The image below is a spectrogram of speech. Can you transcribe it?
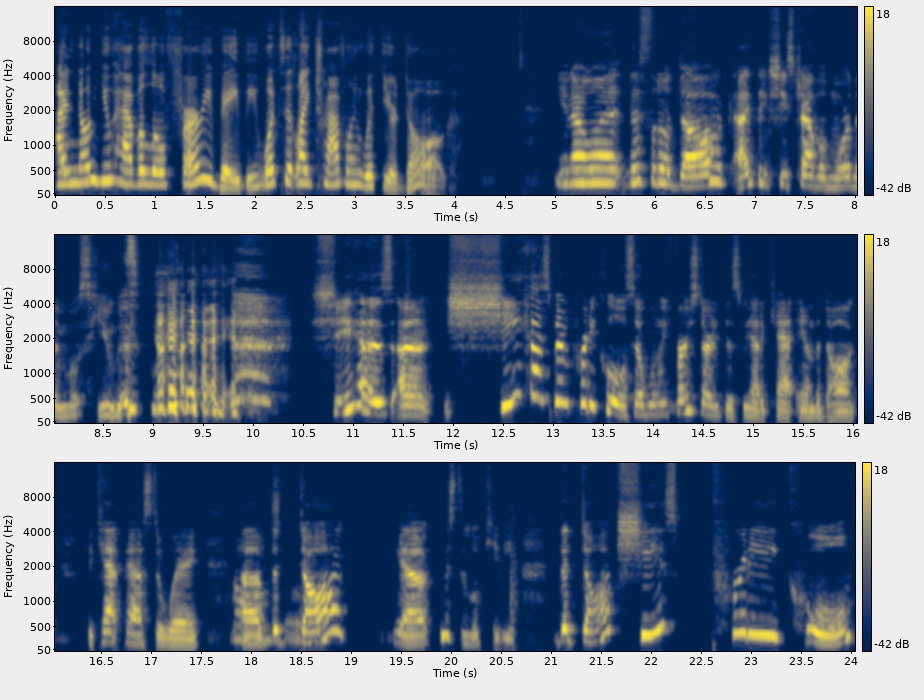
I know you have a little furry baby. What's it like traveling with your dog? You know what? This little dog, I think she's traveled more than most humans. She has uh she has been pretty cool. So when we first started this, we had a cat and the dog. The cat passed away. Oh, uh, the sorry. dog, yeah, Mr. little kitty. The dog, she's pretty cool.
